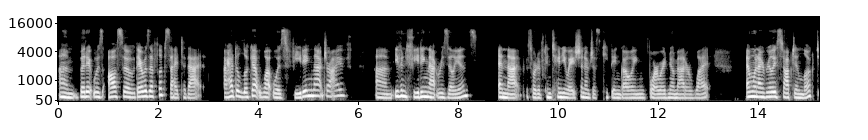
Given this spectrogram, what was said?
Um, but it was also there was a flip side to that I had to look at what was feeding that drive, um, even feeding that resilience and that sort of continuation of just keeping going forward no matter what. And when I really stopped and looked,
